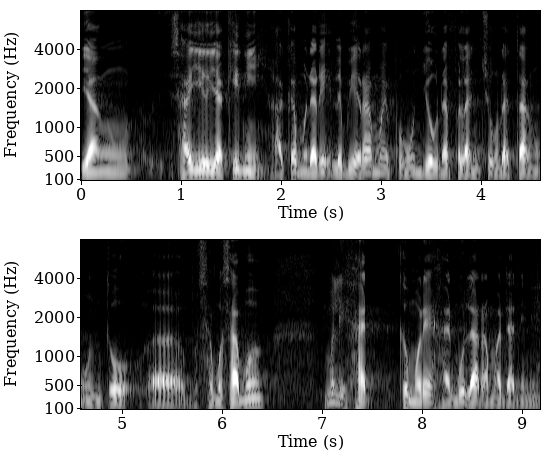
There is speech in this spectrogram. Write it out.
yang saya yakini akan menarik lebih ramai pengunjung dan pelancong datang untuk uh, bersama-sama melihat kemeriahan bulan Ramadan ini.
